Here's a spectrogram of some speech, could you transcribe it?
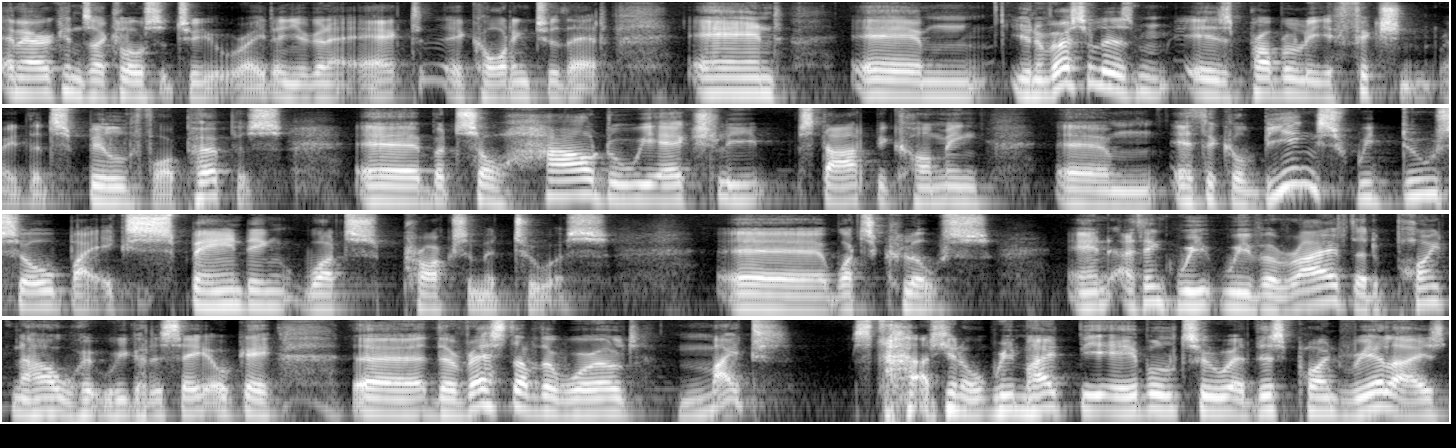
Americans are closer to you, right? And you're going to act according to that. And um, universalism is probably a fiction, right? That's built for a purpose. Uh, but so, how do we actually start becoming um, ethical beings? We do so by expanding what's proximate to us, uh, what's close. And I think we, we've arrived at a point now where we got to say, okay, uh, the rest of the world might start you know we might be able to at this point realize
